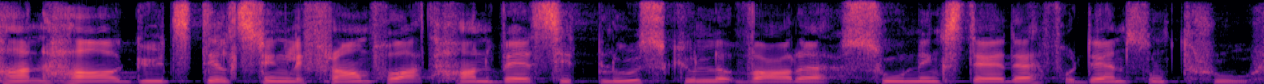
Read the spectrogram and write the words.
Han har Gud stilt synlig fram for at han ved sitt blod skulle være soningsstedet for dem som tror.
